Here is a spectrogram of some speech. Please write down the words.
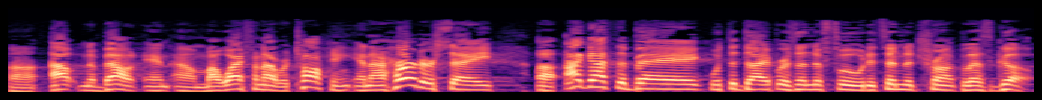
uh, out and about, and um, my wife and I were talking, and I heard her say, uh, "I got the bag with the diapers and the food. It's in the trunk. Let's go."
